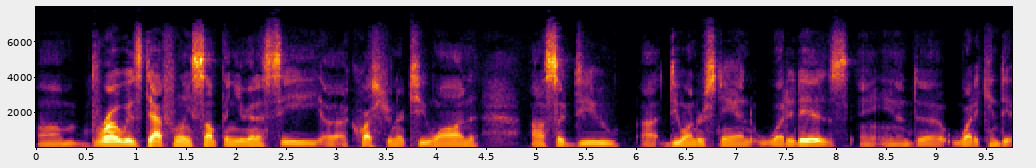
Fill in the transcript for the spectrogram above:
Um, bro is definitely something you're going to see a question or two on. Uh, so do uh, do understand what it is and, and uh, what it can do.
